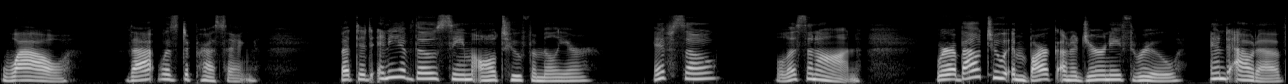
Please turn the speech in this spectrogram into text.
Wow, that was depressing. But did any of those seem all too familiar? If so, listen on. We're about to embark on a journey through and out of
